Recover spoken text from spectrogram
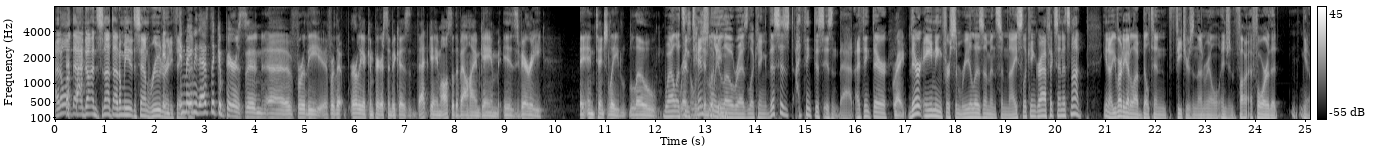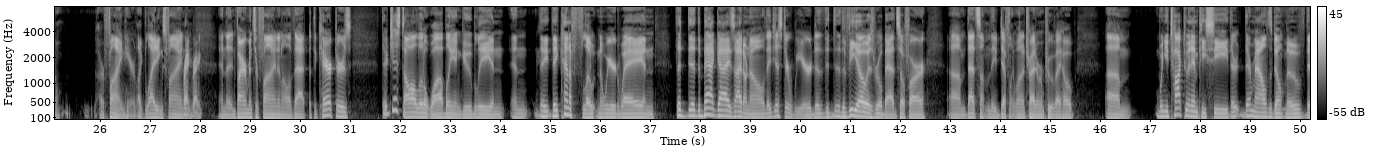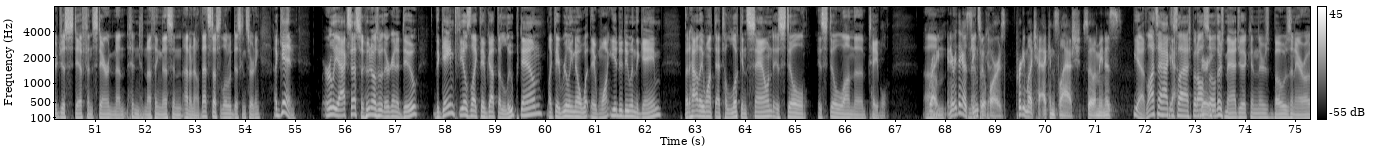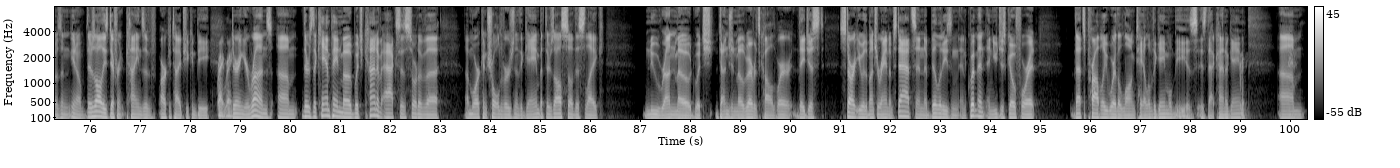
I don't want that. I don't. It's not. I don't mean it to sound rude or anything. and maybe but- that's the comparison uh, for the for the earlier comparison because that game, also the Valheim game, is very intentionally low. Well, it's intentionally looking. low res looking. This is I think this isn't that. I think they're Right. They're aiming for some realism and some nice looking graphics and it's not, you know, you've already got a lot of built-in features in the Unreal Engine 4 that, you know, are fine here. Like lighting's fine. Right, and, right. And the environments are fine and all of that, but the characters they're just all a little wobbly and goobly and and they they kind of float in a weird way. And the, the the bad guys I don't know. They just are weird. The the, the VO is real bad so far. Um, that's something they definitely want to try to improve I hope. Um, when you talk to an NPC their their mouths don't move. They're just stiff and staring into nothingness. And I don't know. That stuff's a little disconcerting. Again early access so who knows what they're going to do the game feels like they've got the loop down like they really know what they want you to do in the game but how they want that to look and sound is still is still on the table right, Um, and everything I've seen so okay. far is pretty much hack and slash. So I mean, it's yeah lots of hack Yeah, and slash but also very- there's magic and there's bows and arrows and you know there's all these different kinds of archetypes you can be Right, right. during your runs um, there's the campaign mode which kind of acts as sort of a, a more controlled version of the game but there's also this like new run mode, which dungeon mode, whatever it's called, where they just start you with a bunch of random stats and abilities and, and equipment, and you just go for it. That's probably where the long tail of the game will be. Is is that kind of game? Um,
